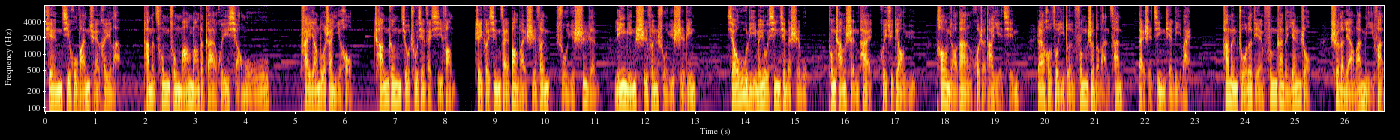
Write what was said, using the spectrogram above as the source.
天几乎完全黑了，他们匆匆忙忙地赶回小木屋。太阳落山以后，长庚就出现在西方。这颗星在傍晚时分属于诗人，黎明时分属于士兵。小屋里没有新鲜的食物，通常沈太会去钓鱼。掏鸟蛋或者打野禽，然后做一顿丰盛的晚餐。但是今天例外，他们煮了点风干的腌肉，吃了两碗米饭，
